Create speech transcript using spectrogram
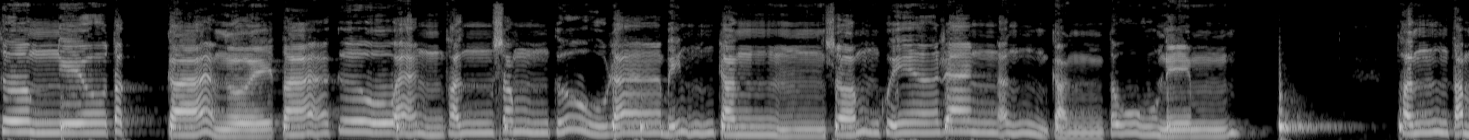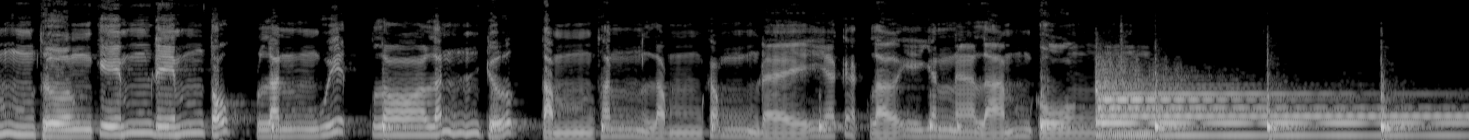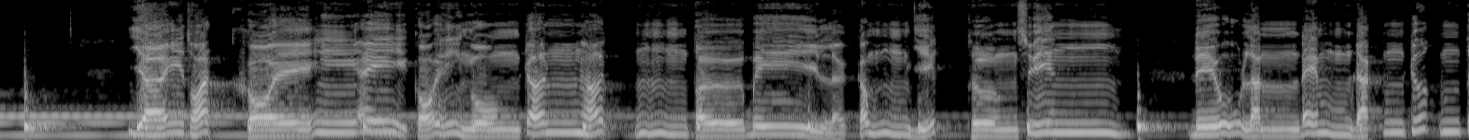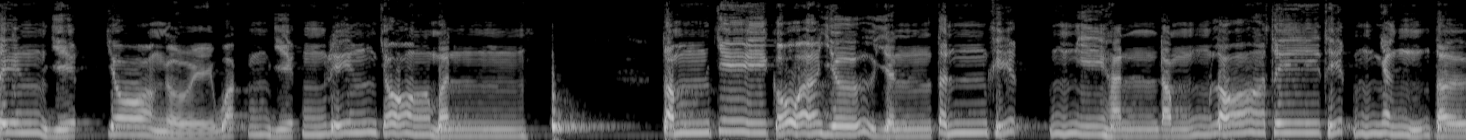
Thương yêu tất cả người ta cứu an thân, sống cứu ra biển trần. Sớm khuya rang ân cần tu niệm. Thân tâm thường kiếm điểm tốt, lành quyết lo lánh trước. Tầm thanh lòng không để các lợi danh làm cuồng. Giải thoát khỏi ấy, cõi nguồn trên hết. Từ bi là công việc thường xuyên. Điều lành đem đặt trước tiên, việc cho người hoặc việc riêng cho mình. Tâm chi cố giữ gìn tinh khiết, hành động lo thi thiết nhân từ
